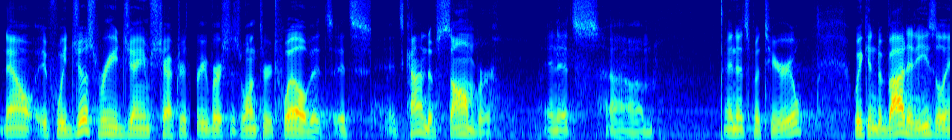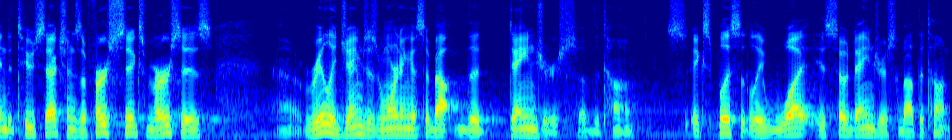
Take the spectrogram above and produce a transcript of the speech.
Now, if we just read James chapter 3, verses 1 through 12, it's, it's, it's kind of somber in its, um, in its material. We can divide it easily into two sections. The first six verses uh, really, James is warning us about the dangers of the tongue, explicitly, what is so dangerous about the tongue.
